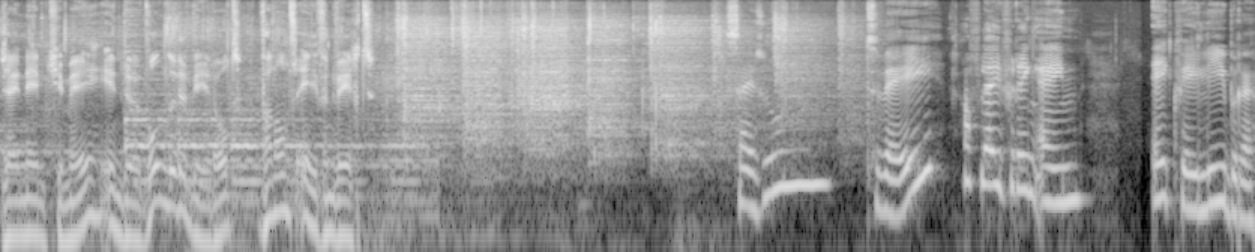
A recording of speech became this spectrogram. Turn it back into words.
Zij neemt je mee in de wondere wereld van ons evenwicht. Seizoen 2, aflevering 1, Equilibre.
